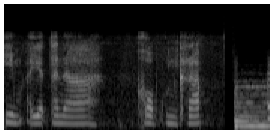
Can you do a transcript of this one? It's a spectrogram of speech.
หิมอายตนา ขอบคุณครับ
